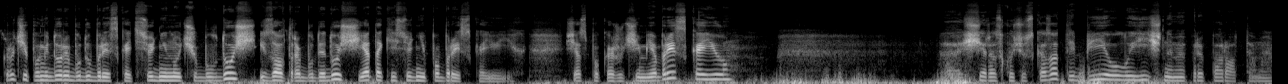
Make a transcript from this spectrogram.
Коротше, помідори буду бризкати. Сьогодні ночі був дощ і завтра буде дощ. Я таки сьогодні побризкаю їх. Зараз покажу, чим я бризкаю. Е, Ще раз хочу сказати, біологічними препаратами.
